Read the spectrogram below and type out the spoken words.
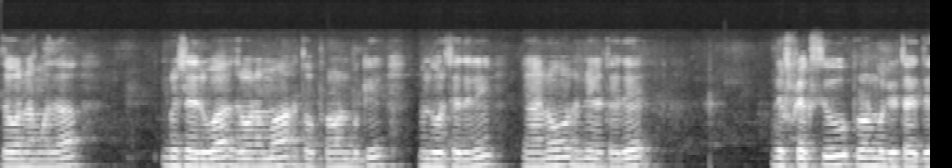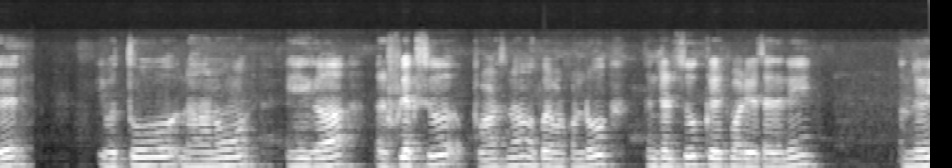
ಸರ್ವನಾಮದ ಇಂಗ್ಲೀಷಲ್ಲಿರುವ ಸರ್ವನಾಮ ಅಥವಾ ಪ್ರೊನೌನ್ ಬಗ್ಗೆ ಮುಂದುವರಿಸ್ತಾ ಇದ್ದೀನಿ. ನಾನು ನನ್ನ ಹೇಳ್ತಾ ಇದ್ದೆ ರಿಫ್ಲೆಕ್ಸಿವ್ ಪ್ರೊನೌನ್ ಬಗ್ಗೆ ಹೇಳ್ತಾ ಇದ್ದೆ. ಇವತ್ತು ನಾನು ಈಗ ರಿಫ್ಲೆಕ್ಸಿವ್ ಪ್ರೊನೌನ್ಸ್ನ ಉಪಯೋಗ ಮಾಡಿಕೊಂಡು ಸೆಂಟೆನ್ಸು ಕ್ರಿಯೇಟ್ ಮಾಡಿ ಹೇಳ್ತಾ ಇದ್ದೀನಿ. ಅಂದರೆ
